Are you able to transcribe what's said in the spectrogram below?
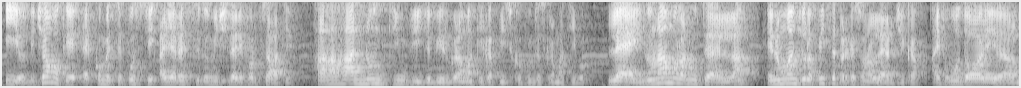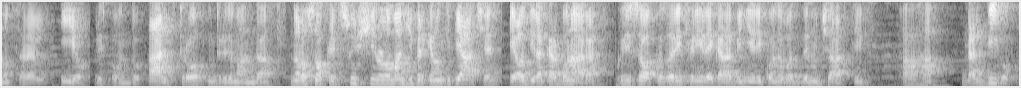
Io, diciamo che è come se fossi agli arresti domiciliari forzati. Ah ah ah, non ti invidio, virgola, ma ti capisco, punto esclamativo. Lei, non amo la Nutella e non mangio la pizza perché sono allergica ai pomodori e alla mozzarella. Io rispondo, altro? Punto di domanda. Non lo so, che il sushi non lo mangi perché non ti piace? E odi la carbonara? Così so cosa riferire ai carabinieri quando vado a denunciarti. Ah, dal vivo.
